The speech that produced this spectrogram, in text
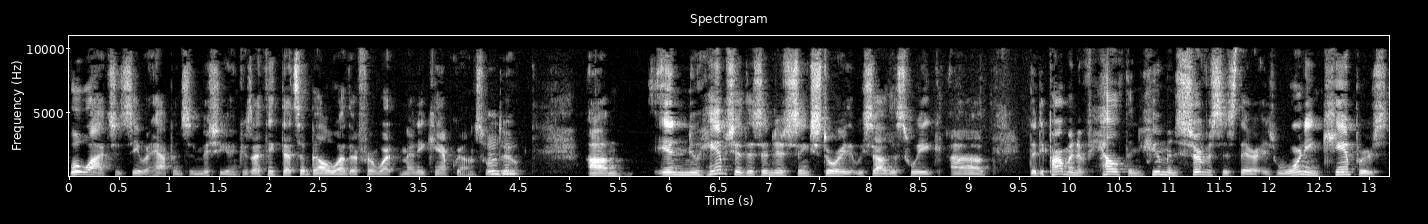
we'll watch and see what happens in Michigan because I think that's a bellwether for what many campgrounds will do. Um, in New Hampshire, there's an interesting story that we saw this week. Uh, the Department of Health and Human Services there is warning campers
